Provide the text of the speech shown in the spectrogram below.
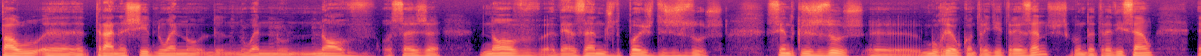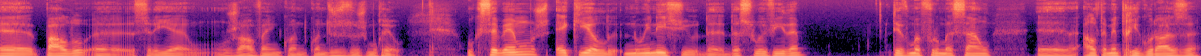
Paulo uh, terá nascido no ano, no ano 9, ou seja, 9 a 10 anos depois de Jesus. Sendo que Jesus uh, morreu com 33 anos, segundo a tradição, uh, Paulo uh, seria um jovem quando, quando Jesus morreu. O que sabemos é que ele, no início da, da sua vida, teve uma formação altamente rigorosa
